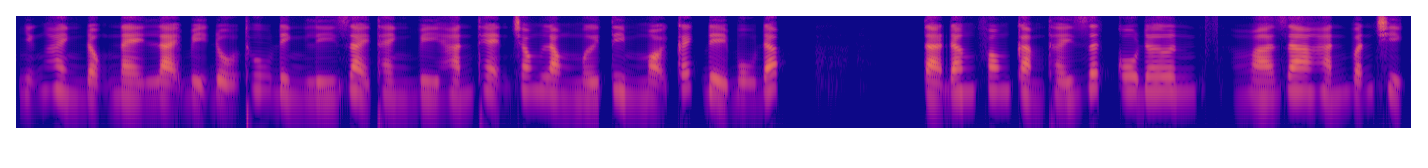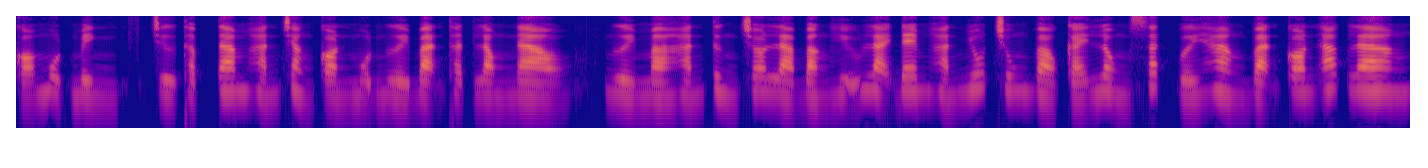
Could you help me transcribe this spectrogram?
Những hành động này lại bị Đỗ Thu Đình lý giải thành vì hắn thẹn trong lòng mới tìm mọi cách để bù đắp. Tả Đăng Phong cảm thấy rất cô đơn, hóa ra hắn vẫn chỉ có một mình, trừ thập tam hắn chẳng còn một người bạn thật lòng nào. Người mà hắn từng cho là bằng hữu lại đem hắn nhốt chung vào cái lồng sắt với hàng vạn con ác lang.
